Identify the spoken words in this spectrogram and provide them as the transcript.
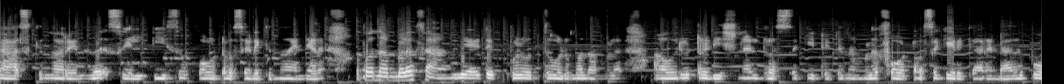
ടാസ്ക് എന്ന് പറയുന്നത് സെൽഫീസും ഫോട്ടോസ് എടുക്കുന്നത് തന്നെയാണ്. അപ്പോൾ നമ്മൾ ഫാമിലി ആയിട്ട് എപ്പോഴും ഒത്തുകൂടുമ്പോൾ നമ്മൾ ആ ഒരു ട്രഡീഷണൽ ഡ്രസ്സൊക്കെ ഇട്ടിട്ട് നമ്മൾ ഫോട്ടോസൊക്കെ എടുക്കാറുണ്ട്. അതിപ്പോൾ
